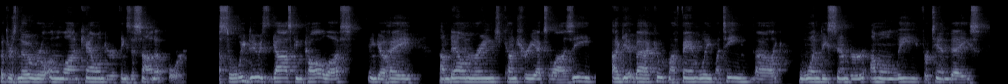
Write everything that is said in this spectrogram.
but there's no real online calendar of things to sign up for. So what we do is the guys can call us and go, "Hey, I'm downrange, country X Y Z. I get back with my family, my team, uh, like 1 December. I'm on leave for 10 days.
